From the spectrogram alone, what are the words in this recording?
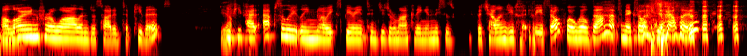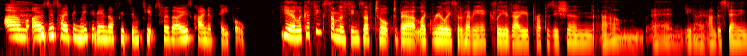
mm. alone for a while and decided to pivot. Yeah. If you've had absolutely no experience in digital marketing and this is the challenge you've set for yourself, well, well done. That's an excellent Yeah. challenge. Um, I was just hoping we could end off with some tips for those kind of people. Yeah, look, I think some of the things I've talked about, like really sort of having a clear value proposition um, and, you know, understanding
